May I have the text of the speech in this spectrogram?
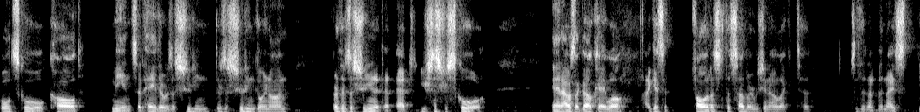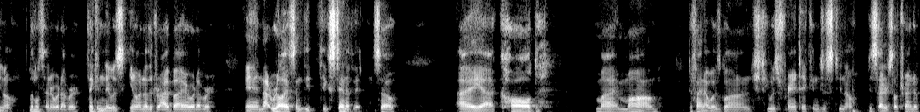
old school called me and said, "Hey, there was a shooting. There's a shooting going on, or there's a shooting at, at, at your sister's school." And I was like, "Okay, well, I guess it followed us to the suburbs, you know, like to to the the nice, you know, Littleton or whatever, thinking it was you know another drive by or whatever, and not realizing the, the extent of it. So I uh, called my mom to find out what was going on. She was frantic and just you know beside herself trying to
